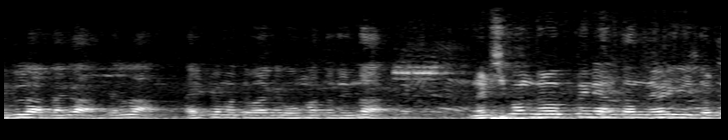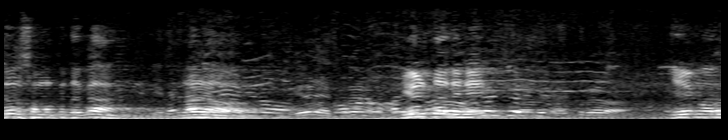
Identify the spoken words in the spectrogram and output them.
ಇರಲಾರ್ದಂಗ ಎಲ್ಲ ಐಕ್ಯಮತವಾಗಿ ಒಮ್ಮತದಿಂದ ನಡೆಸ್ಕೊಂಡು ಹೋಗ್ತೀನಿ ಅಂತಂದು ಹೇಳಿ ಈ ದೊಡ್ಡವ್ರ ಸಮ್ಮುಖದಾಗ ನಾನು ಹೇಳ್ತಾ ಇದ್ದೀನಿ ಜಯಮಾರ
